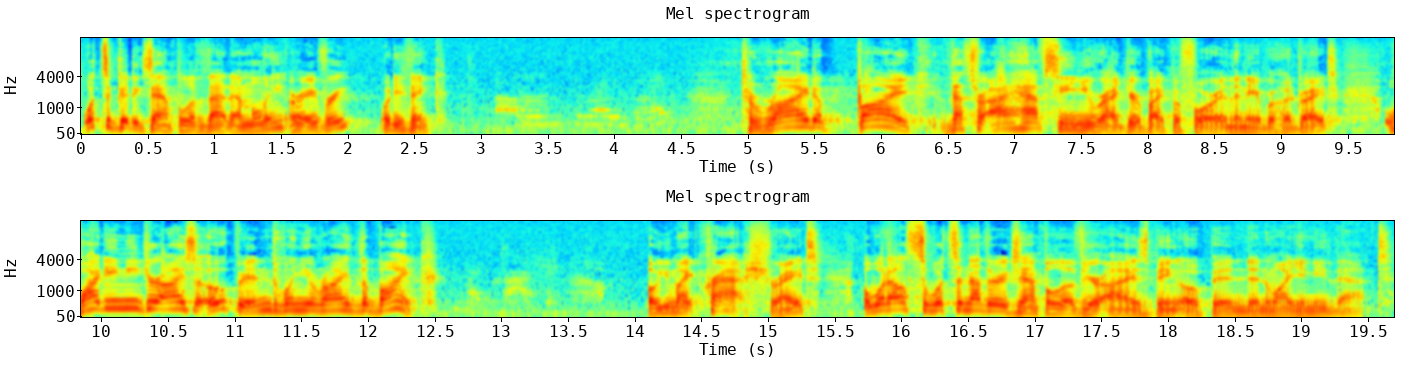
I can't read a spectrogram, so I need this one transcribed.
What's a good example of that, Emily or Avery? What do you think? to ride a bike. That's right. I have seen you ride your bike before in the neighborhood, right? Why do you need your eyes opened when you ride the bike? Oh, you might crash, right? What else? What's another example of your eyes being opened and why you need that?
